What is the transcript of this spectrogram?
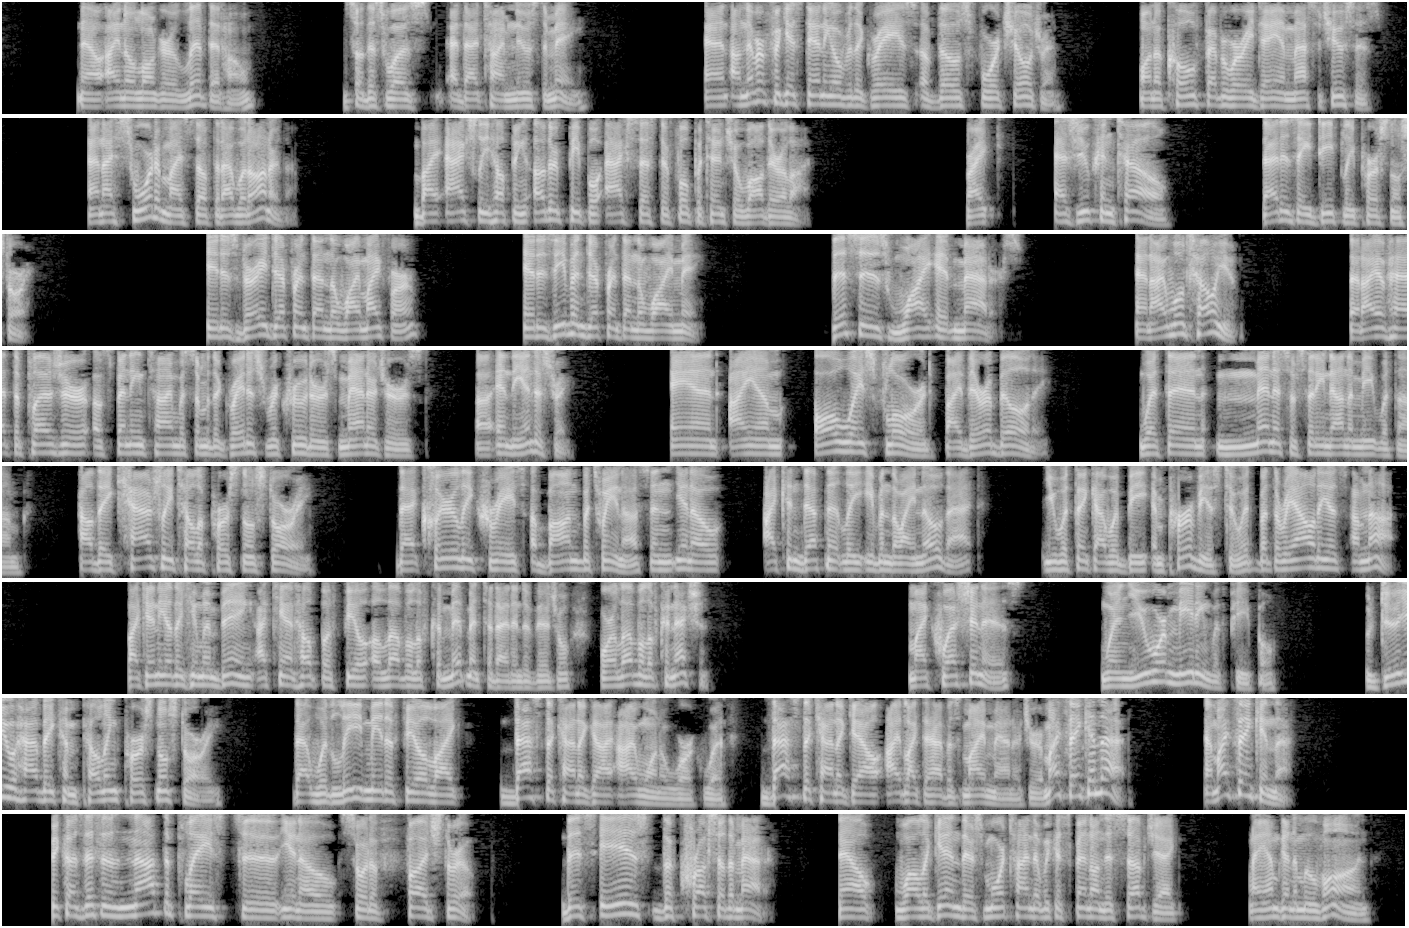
Now, I no longer lived at home. So this was at that time news to me. And I'll never forget standing over the graves of those four children on a cold February day in Massachusetts. And I swore to myself that I would honor them by actually helping other people access their full potential while they're alive. Right? As you can tell, that is a deeply personal story. It is very different than the why my firm. It is even different than the why me. This is why it matters. And I will tell you that I have had the pleasure of spending time with some of the greatest recruiters, managers uh, in the industry. And I am always floored by their ability within minutes of sitting down to meet with them, how they casually tell a personal story that clearly creates a bond between us. And, you know, I can definitely, even though I know that, you would think I would be impervious to it, but the reality is I'm not. Like any other human being, I can't help but feel a level of commitment to that individual or a level of connection. My question is, when you are meeting with people, do you have a compelling personal story that would lead me to feel like that's the kind of guy I want to work with? That's the kind of gal I'd like to have as my manager. Am I thinking that? Am I thinking that? Because this is not the place to, you know, sort of fudge through. This is the crux of the matter. Now, while again, there's more time that we could spend on this subject, I am going to move on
